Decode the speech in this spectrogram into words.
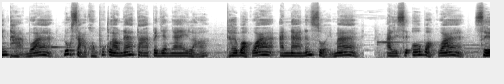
ยังถามว่าลูกสาวของพวกเราหน้าตาเป็นยังไงเหรอ เธอบอกว่าอันนานั้นสวยมาก อลิซิโอบอกว่าซื้อ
